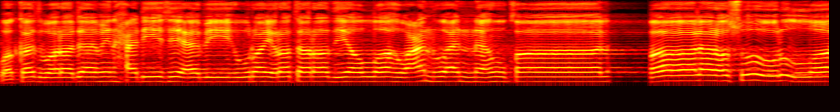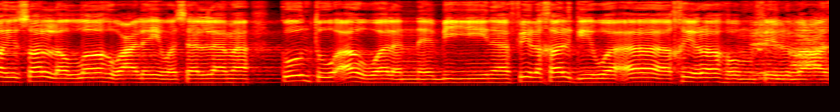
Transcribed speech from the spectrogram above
وقد ورد من حديث أبي هريرة رضي الله عنه أنه قال قال رسول الله صلى الله عليه وسلم كنت أول النبيين في الخلق وآخرهم في البعث.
